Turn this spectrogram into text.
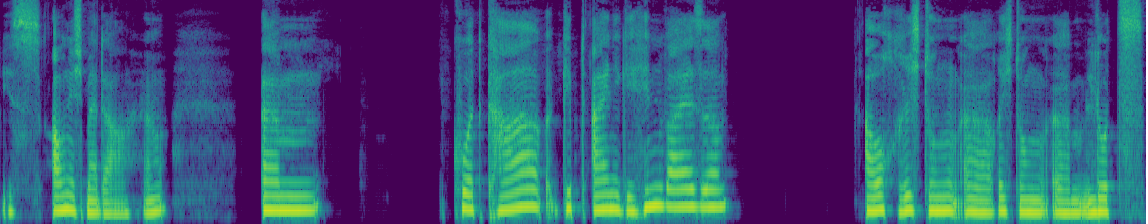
Die ist auch nicht mehr da. Ja. Ähm, Kurt K. gibt einige Hinweise, auch Richtung, äh, Richtung ähm, Lutz.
